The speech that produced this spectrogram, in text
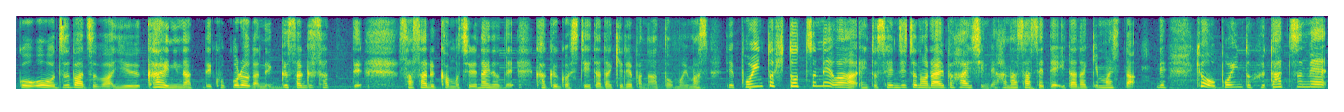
構ズバズバ愉快になって心がねぐさぐさって刺さるかもしれないので覚悟していただければなと思います。でポイント1つ目は、えっと、先日のライブ配信で話させていただきました。で今日ポイント2つ目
